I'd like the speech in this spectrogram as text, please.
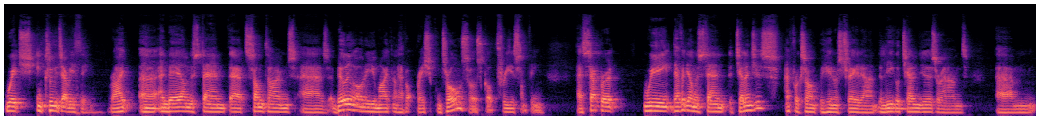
which includes everything, right? Uh, and they understand that sometimes as a building owner, you might not have operational control. So scope three is something as separate. We definitely understand the challenges. And for example, here in Australia, the legal challenges around, um,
